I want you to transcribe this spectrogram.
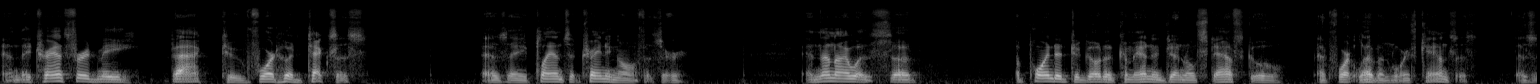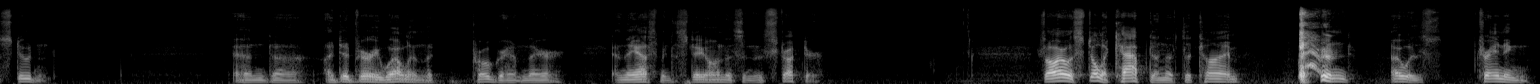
And they transferred me back to Fort Hood, Texas as a plans and training officer. And then I was uh, appointed to go to Command and General Staff School at Fort Leavenworth, Kansas, as a student. And uh, I did very well in the program there, and they asked me to stay on as an instructor. So I was still a captain at the time, and I was training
